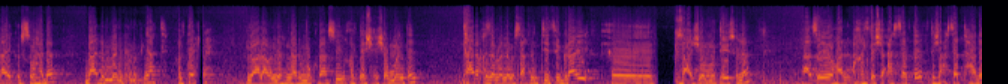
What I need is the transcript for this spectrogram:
ናይ ቅርሲ ማህደር ባድመ እንደ ምክንያት 2000 ሉዓላውነትና ዲሞክራሲ 2008 ታሪክ ዘመነ መሳፍንቲ ትግራይ 98 እዩ ስለ ኣፄ ዮሃን 2010 2011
